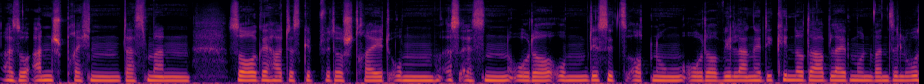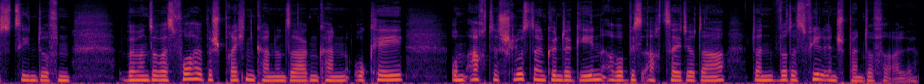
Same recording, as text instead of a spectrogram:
Also ansprechen, dass man Sorge hat, es gibt wieder Streit um das Essen oder um die Sitzordnung oder wie lange die Kinder da bleiben und wann sie losziehen dürfen. Wenn man sowas vorher besprechen kann und sagen kann, okay, um acht ist Schluss, dann könnt ihr gehen, aber bis acht seid ihr da, dann wird es viel entspannter für alle.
